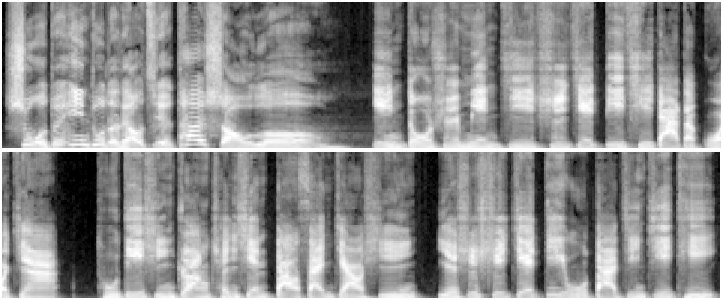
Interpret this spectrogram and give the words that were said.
是我对印度的了解太少了。印度是面积世界第七大的国家，土地形状呈现倒三角形，也是世界第五大经济体。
